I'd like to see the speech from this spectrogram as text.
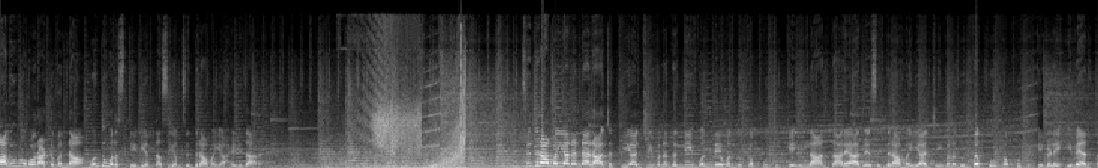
ಕಾನೂನು ಹೋರಾಟವನ್ನ ಮುಂದುವರಿಸ್ತೀವಿ ಅಂತ ಸಿಎಂ ಸಿದ್ದರಾಮಯ್ಯ ಹೇಳಿದ್ದಾರೆ. ಸಿದ್ದರಾಮಯ್ಯ ನನ್ನ ರಾಜಕೀಯ ಜೀವನದಲ್ಲಿ ಒಂದೇ ಒಂದು ಕಪ್ಪು ಚುಕ್ಕೆ ಇಲ್ಲ ಅಂತಾರೆ. ಆದರೆ ಸಿದ್ದರಾಮಯ್ಯ ಜೀವನದುದ್ದಕ್ಕೂ ಕಪ್ಪು ಚುಕ್ಕೆಗಳೇ ಇವೆ ಅಂತ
